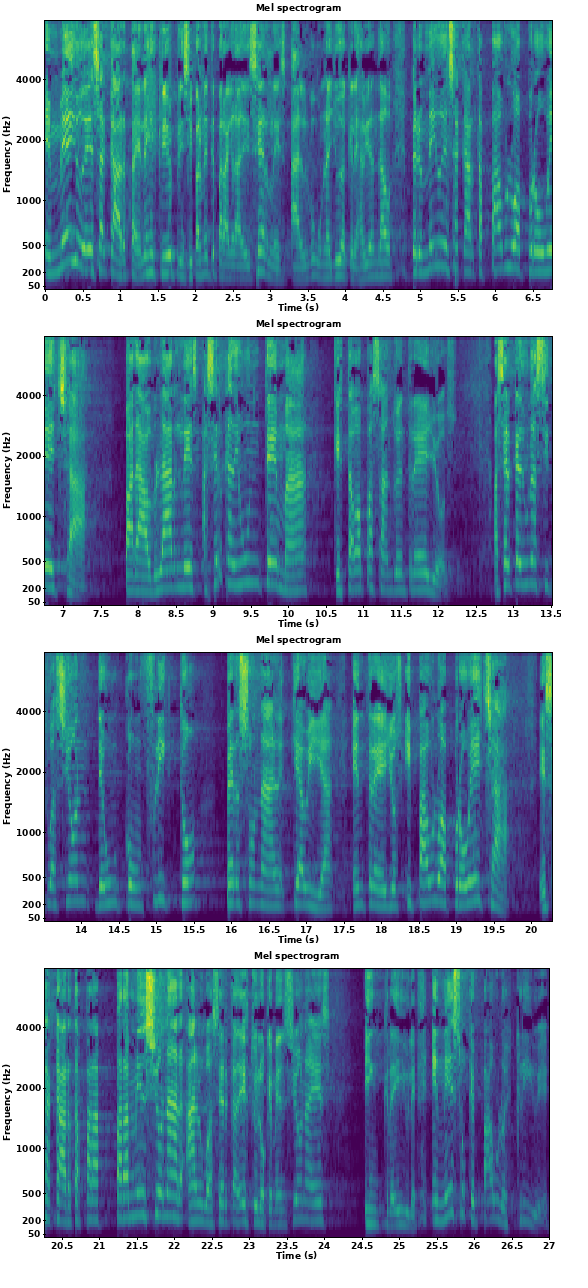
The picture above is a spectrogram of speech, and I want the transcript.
en medio de esa carta, él les escribe principalmente para agradecerles algo, una ayuda que les habían dado, pero en medio de esa carta, Pablo aprovecha para hablarles acerca de un tema que estaba pasando entre ellos, acerca de una situación de un conflicto personal que había entre ellos y Pablo aprovecha esa carta para, para mencionar algo acerca de esto y lo que menciona es increíble. En eso que Pablo escribe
